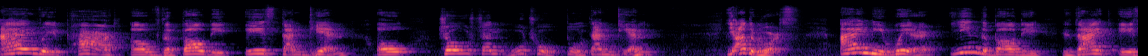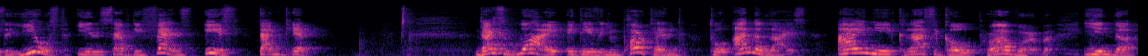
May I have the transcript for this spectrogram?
every part of the body is dantian or 周身无处不丹田. In other words, anywhere in the body that is used in self-defense is dantian. That's why it is important to analyze any classical proverb in the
